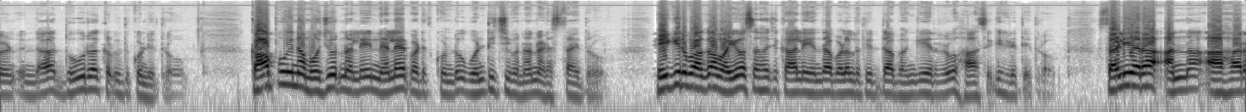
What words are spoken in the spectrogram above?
ವರ್ಷದಿಂದ ದೂರ ಕಳೆದುಕೊಂಡಿದ್ದರು ಕಾಪುವಿನ ಮಜೂರ್ನಲ್ಲಿ ನೆಲೆ ಪಡೆದುಕೊಂಡು ಒಂಟಿ ಜೀವನ ನಡೆಸ್ತಾ ಇದ್ರು. ಹೀಗಿರುವಾಗ ವಯೋಸಹಜ ಕಾಲೆಯಿಂದ ಬಳಲುತ್ತಿದ್ದ ಬಂಗೇರರು ಹಾಸಿಗೆ ಹಿಡಿತಿದ್ರು ಸ್ಥಳೀಯರ ಅನ್ನ, ಆಹಾರ,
